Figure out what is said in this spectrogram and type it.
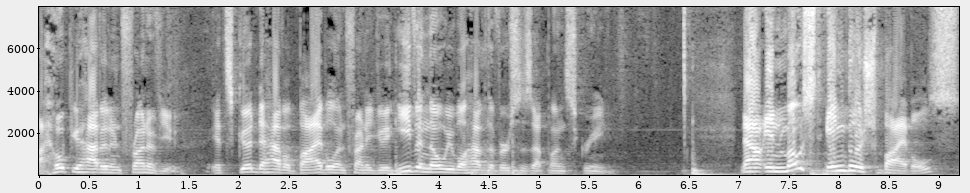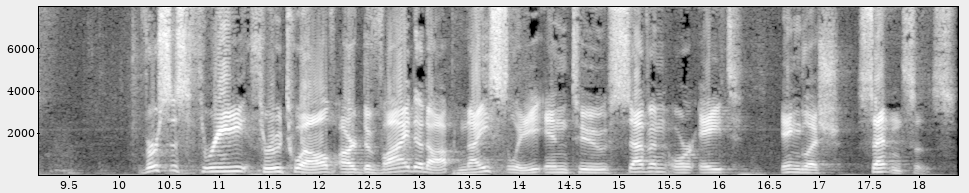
I hope you have it in front of you. It's good to have a Bible in front of you, even though we will have the verses up on screen. Now, in most English Bibles, verses 3 through 12 are divided up nicely into seven or eight English sentences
